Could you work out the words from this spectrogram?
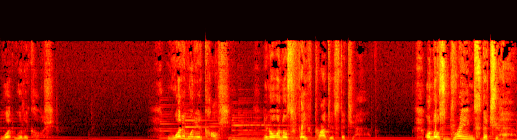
what will it cost you? What would it cost you? You know, on those faith projects that you have, on those dreams that you have,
